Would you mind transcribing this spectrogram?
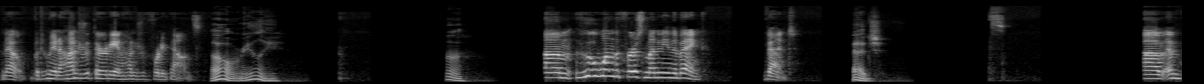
No, between 130 and 140 pounds. Oh, really? Huh. Um, who won the first Money in the Bank event? Edge. Um, and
